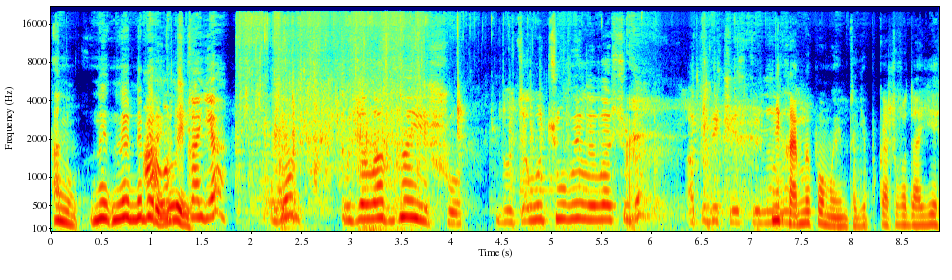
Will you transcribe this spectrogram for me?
А ну, не, не, не бери, а, лий. очка, я, я взяла, знаєш що, доця, оцю вилила сюди, а чисту на Нехай ми помиємо тоді, поки ж вода є.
